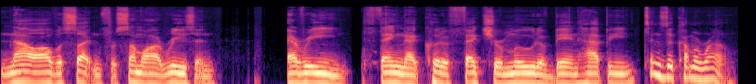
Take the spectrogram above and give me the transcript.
now all of a sudden for some odd reason everything that could affect your mood of being happy tends to come around.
